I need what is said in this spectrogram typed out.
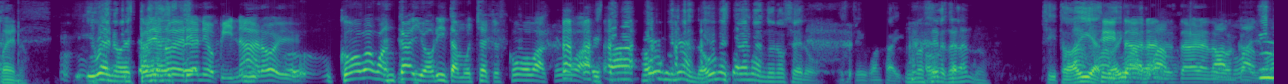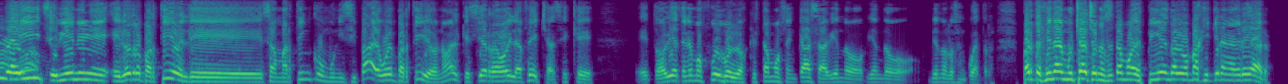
Bueno. Y bueno, esta, no debería ni opinar hoy. ¿Cómo va Huancayo ahorita, muchachos? ¿Cómo va? ¿Cómo va? Está aún ganando, aún está ganando 1-0 este Huancayo. 1-0 está ganando. Sí, todavía. Sí, todavía. está ganando, está ganando Y de ahí se viene el otro partido, el de San Martín con Municipal, buen partido, ¿no? El que cierra hoy la fecha, así que eh, todavía tenemos fútbol los que estamos en casa viendo, viendo, viendo los encuentros. Parte final, muchachos, nos estamos despidiendo. ¿Algo más que quieran agregar?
